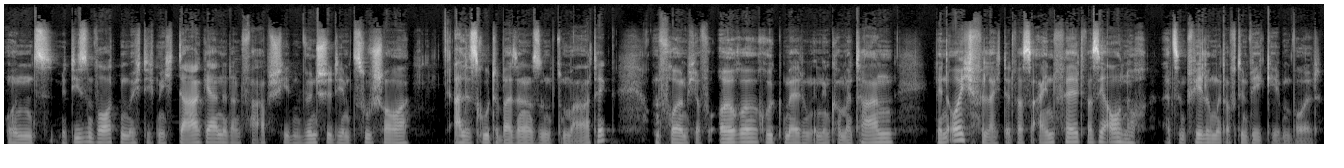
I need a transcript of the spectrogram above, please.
Und mit diesen Worten möchte ich mich da gerne dann verabschieden, wünsche dem Zuschauer alles Gute bei seiner Symptomatik und freue mich auf eure Rückmeldung in den Kommentaren, wenn euch vielleicht etwas einfällt, was ihr auch noch als Empfehlung mit auf den Weg geben wollt.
